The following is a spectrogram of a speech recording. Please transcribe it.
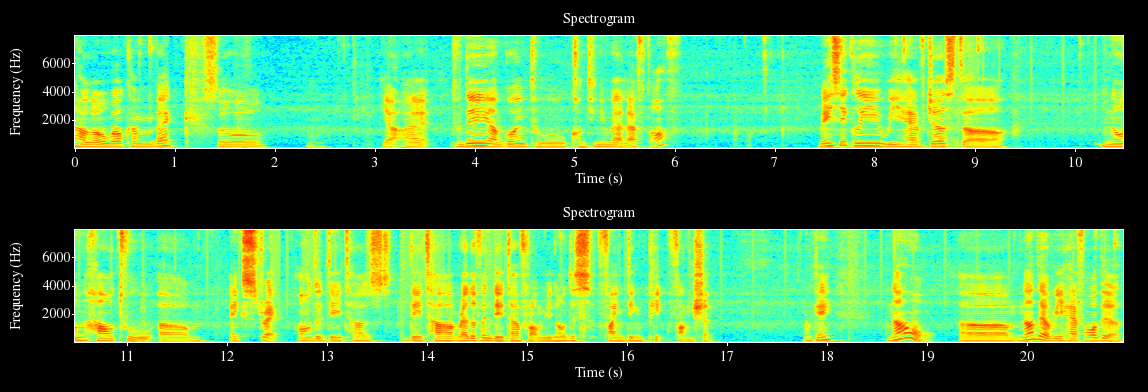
hello, welcome back. So, yeah, I today I'm going to continue where I left off. Basically, we have just uh, known how to um, extract all the data's data relevant data from you know this finding peak function. Okay, now um, now that we have all the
